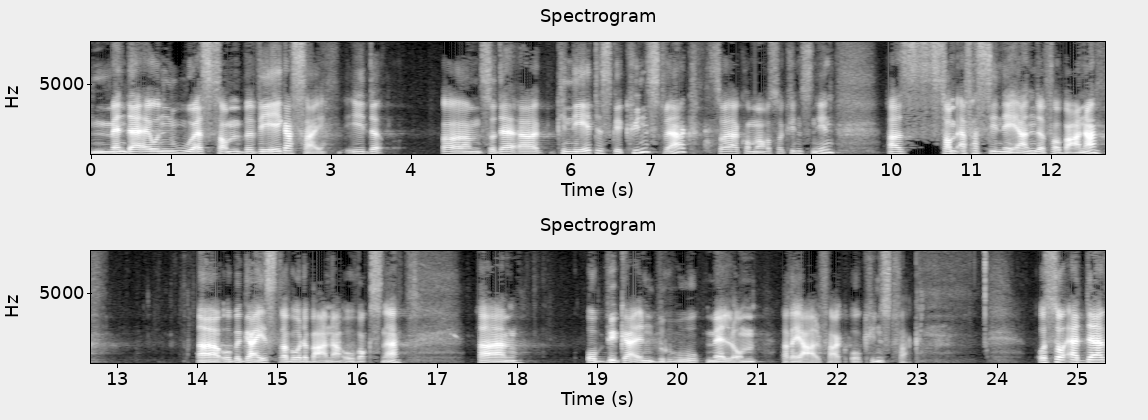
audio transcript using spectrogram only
men det er jo noe som beveger seg det så det er kinetiske kunstverk, så her kommer også kunsten inn, som er fascinerende for barna. Og begeistrer både barna og voksne. Og bygger en bro mellom realfag og kunstfag. Og så er det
